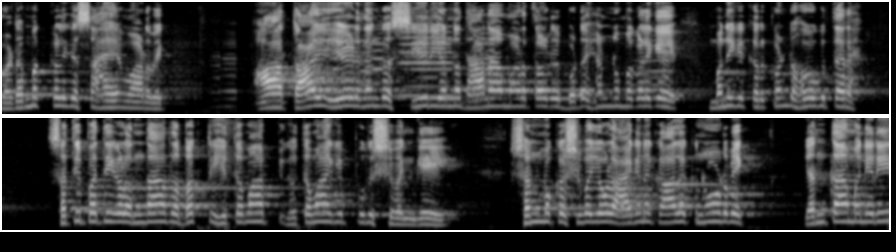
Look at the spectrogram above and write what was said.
ಬಡ ಮಕ್ಕಳಿಗೆ ಸಹಾಯ ಮಾಡಬೇಕು. ಆ ತಾಯಿ ಹೇಳ್ದಂಗೆ ಸೀರೆಯನ್ನು ದಾನ ಮಾಡ್ತಾಳ್ರಿ, ಬಡ ಹೆಣ್ಣು ಮಗಳಿಗೆ ಮನೆಗೆ ಕರ್ಕೊಂಡು ಹೋಗುತ್ತಾರೆ. ಸತಿಪತಿಗಳೊಂದಾದ ಭಕ್ತಿ ಹಿತಮಾ ಹಿತವಾಗಿಪ್ಪುದು ಶಿವಂಗೆ ಷಣ್ಮುಖ ಶಿವಯೋಳು ಆಗಿನ ಕಾಲಕ್ಕೆ ನೋಡ್ಬೇಕು. ಎಂಥ ಮನಿರಿ?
